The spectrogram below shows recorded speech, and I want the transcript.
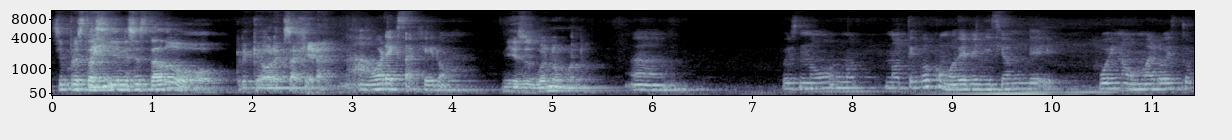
¿Siempre está así en ese estado o cree que ahora exagera? Ahora exagero. ¿Y eso es bueno o malo? Ah, pues no, no, no tengo como definición de bueno o malo esto.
